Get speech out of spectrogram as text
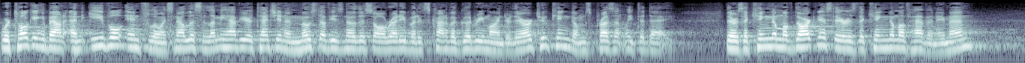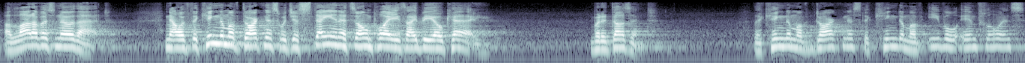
we're talking about an evil influence. Now listen, let me have your attention, and most of you know this already, but it's kind of a good reminder. There are two kingdoms presently today. There's a kingdom of darkness, there is the kingdom of heaven. Amen? A lot of us know that. Now, if the kingdom of darkness would just stay in its own place, I'd be okay. But it doesn't. The kingdom of darkness, the kingdom of evil influence,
